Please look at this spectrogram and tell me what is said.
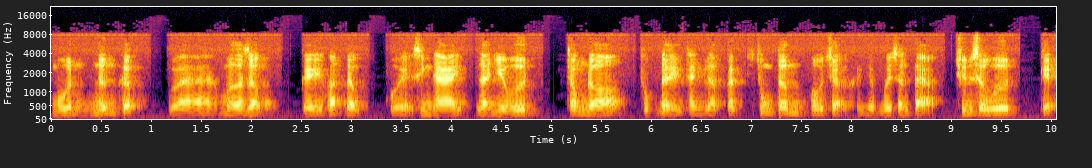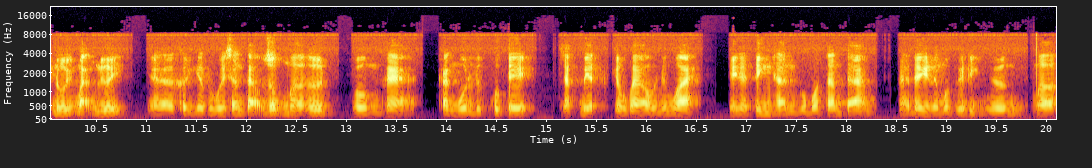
muốn nâng cấp và mở rộng cái hoạt động của hệ sinh thái ra nhiều hơn, trong đó thúc đẩy thành lập các trung tâm hỗ trợ khởi nghiệp mới sáng tạo chuyên sâu hơn, kết nối mạng lưới ờ, khởi nghiệp đổi mới sáng tạo rộng mở hơn, gồm cả các nguồn lực quốc tế, đặc biệt kiều bào nước ngoài. Đây là tinh thần của 188 là đây là một cái định hướng mở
